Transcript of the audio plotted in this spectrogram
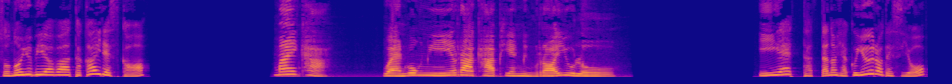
その指輪は高いですかไม่ค่ะ แหวนวงนี้ราคาเพียงหนึ่งร้อยยูโรいいえ、たったの100ユーロですよ。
